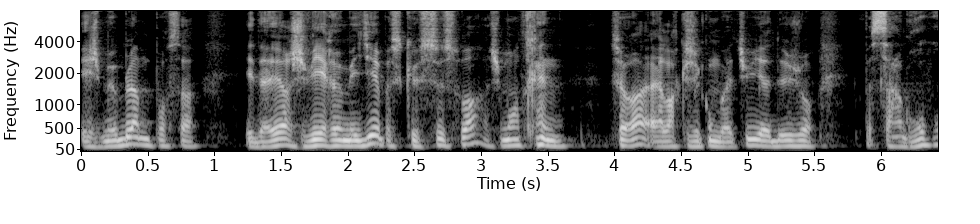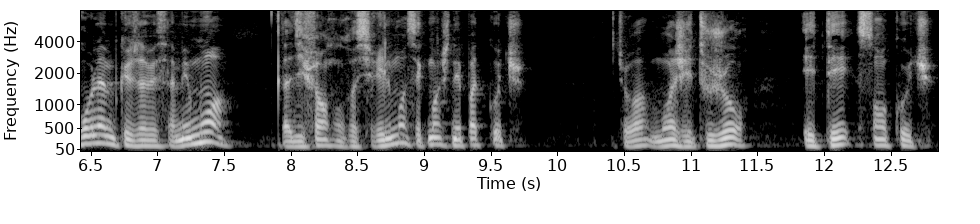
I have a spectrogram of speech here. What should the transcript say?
Et je me blâme pour ça. Et d'ailleurs, je vais y remédier parce que ce soir, je m'entraîne. Tu vois, alors que j'ai combattu il y a deux jours. C'est un gros problème que j'avais ça. Mais moi, la différence entre Cyril et moi, c'est que moi, je n'ai pas de coach. Tu vois, moi, j'ai toujours été sans coach.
